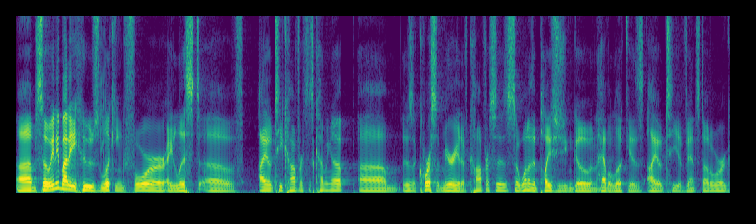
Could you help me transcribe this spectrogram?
Um, so anybody who's looking for a list of IoT conferences coming up, um, there's of course a myriad of conferences. So one of the places you can go and have a look is IoTEvents.org,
